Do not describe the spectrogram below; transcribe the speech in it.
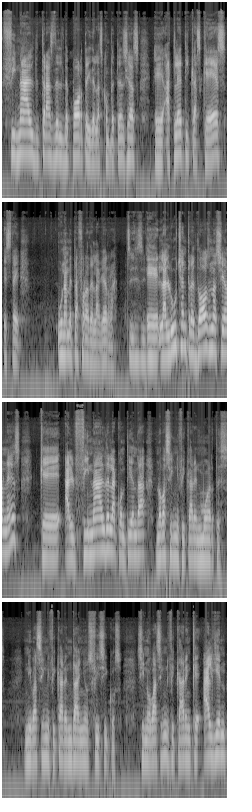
final detrás del deporte y de las competencias eh, atléticas, que es este una metáfora de la guerra. Sí, sí, sí. Eh, la lucha entre dos naciones que al final de la contienda no va a significar en muertes, ni va a significar en daños físicos, sino va a significar en que alguien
